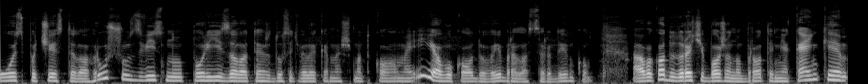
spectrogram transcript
Ось почистила грушу, звісно, порізала теж досить великими шматками. І авокадо вибрала серединку. Авокадо, до речі, бажано брати м'якеньке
